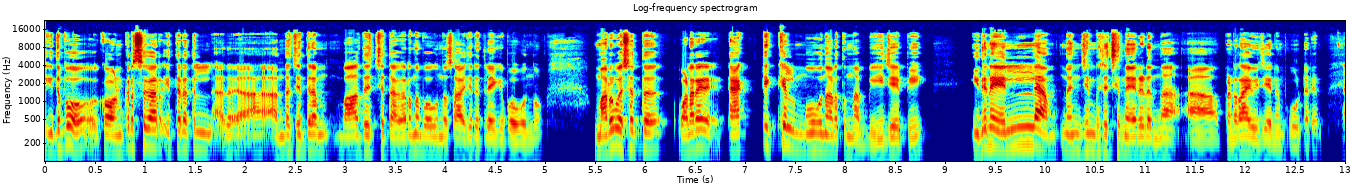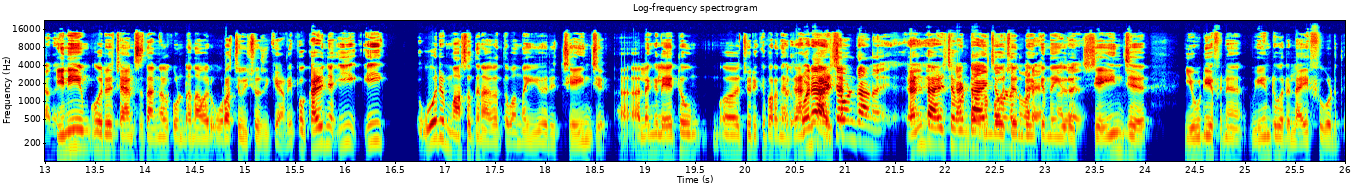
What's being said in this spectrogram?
ഇതിപ്പോ കോൺഗ്രസ്സുകാർ ഇത്തരത്തിൽ അന്തചിത്രം ബാധിച്ച് തകർന്നു പോകുന്ന സാഹചര്യത്തിലേക്ക് പോകുന്നു. മറുവശത്ത് വളരെ ടാക്ടിക്കൽ മൂവ് നടത്തുന്ന ബി ജെ പി ഇതിനെല്ലാം നെഞ്ചും വിരിച്ച് നേരിടുന്ന പിണറായി വിജയനും കൂട്ടരും. ഇനിയും ഒരു ചാൻസ് തങ്ങൾക്കുണ്ടെന്ന് അവർ ഉറച്ചു വിശ്വസിക്കുകയാണ്. ഇപ്പോൾ കഴിഞ്ഞ ഈ ഈ ഒരു മാസത്തിനകത്ത് വന്ന ഈ ഒരു ചേഞ്ച് അല്ലെങ്കിൽ ഏറ്റവും ചുരുക്കി പറഞ്ഞ രണ്ടാഴ്ച കൊണ്ടാണ് രണ്ടാഴ്ച കൊണ്ട് സംഭവിച്ചിരിക്കുന്ന ഈ ഒരു ചേഞ്ച് യു ഡി എഫിന് വീണ്ടും ഒരു ലൈഫ് കൊടുത്ത്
